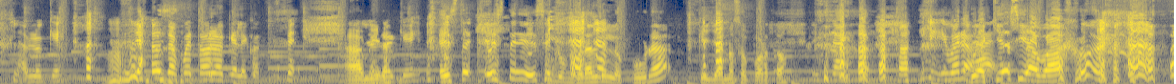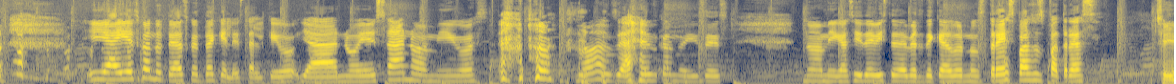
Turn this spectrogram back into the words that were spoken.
la bloqueé. ya, o sea, fue todo lo que le contesté. ah, mira. Este, este es el umbral de locura que ya no soporto. Exacto. Y, bueno, De aquí hacia abajo. Y ahí es cuando te das cuenta que el stalkeo ya no es sano, amigos. ¿No? O sea, es cuando dices, no, amiga, sí debiste de haberte quedado unos tres pasos para atrás. Sí,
